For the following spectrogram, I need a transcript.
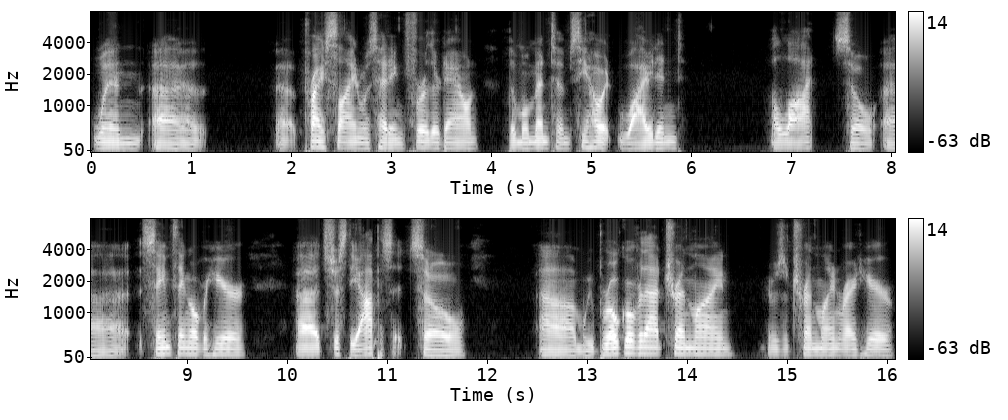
When uh, Priceline was heading further down, the momentum, see how it widened a lot. So uh, same thing over here. Uh, it's just the opposite. So um, we broke over that trend line. There was a trend line right here.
